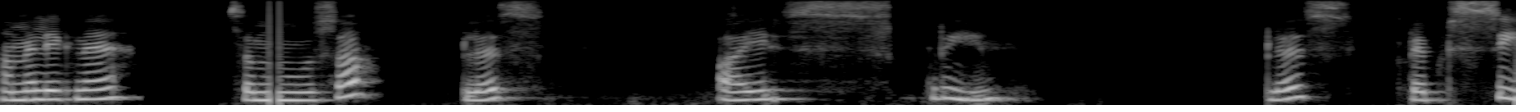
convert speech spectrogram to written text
हमें लिखना है samosa plus ice cream plus Pepsi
